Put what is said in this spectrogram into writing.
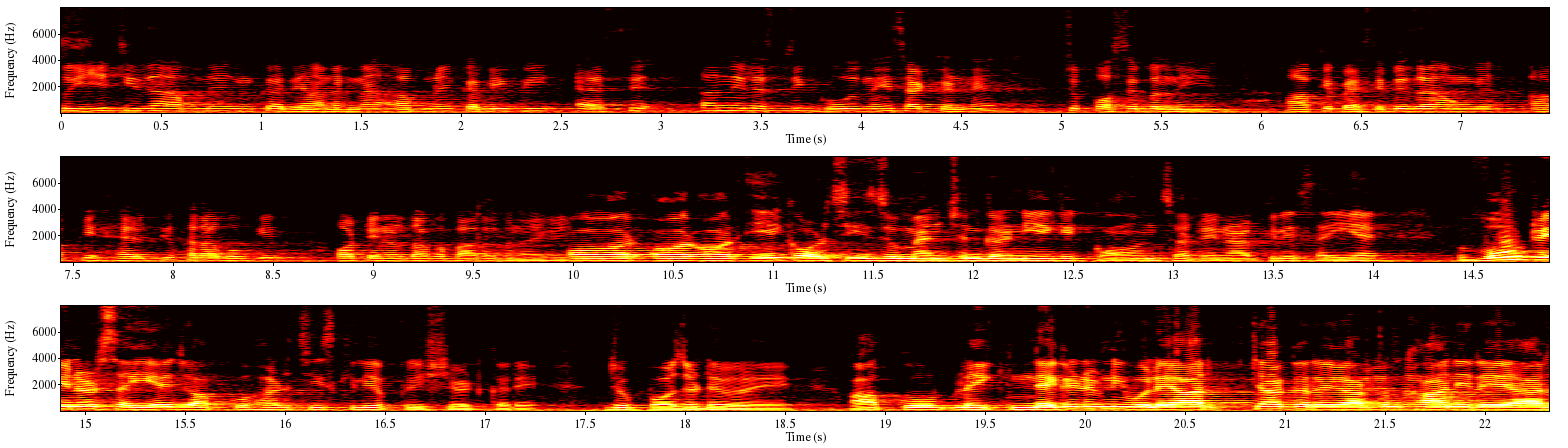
तो ये चीज़ें आपने इनका ध्यान रखना। है आपने कभी भी ऐसे अनरियलिस्टिक गोल्स नहीं सेट करने जो पॉसिबल नहीं है। आपके पैसे भी ज़्यादा होंगे आपकी हेल्थ भी ख़राब होगी और ट्रेनर तो आपका पागल बनाएगा और और और एक और चीज़ जो मेंशन करनी है कि कौन सा ट्रेनर आपके लिए सही है वो ट्रेनर सही है जो आपको हर चीज़ के लिए अप्रिशिएट करे जो पॉजिटिव रहे। आपको लाइक नेगेटिव नहीं बोले यार क्या कर रहे हो यार तुम खा नहीं रहे यार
